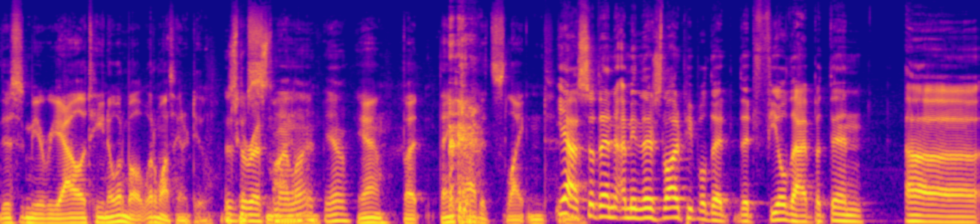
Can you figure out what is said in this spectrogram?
this is gonna be a reality. You know what am I what am I gonna do? This is the rest of my life. Yeah. Yeah, but thank God it's lightened. Yeah, so then I mean there's a lot of people that that feel that, but then uh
